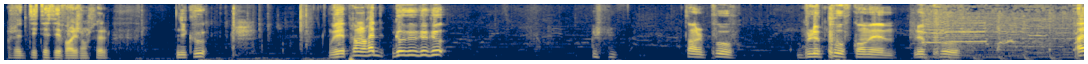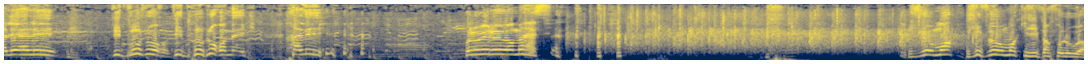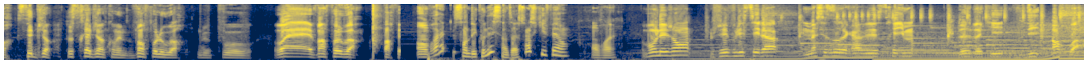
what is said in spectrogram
Je déteste voir les gens seuls. Du coup, vous êtes prêts mon raid? Go go go go Attends le pauvre. Le pauvre quand même. Le pauvre. Allez allez Dites bonjour Dites bonjour au mec Allez Followez-le en masse Je veux au moins, je veux au moins qu'il ait 20 followers. C'est bien, ce serait bien quand même. 20 followers, le pauvre. Ouais, 20 followers. Parfait. En vrai, sans déconner, c'est intéressant ce qu'il fait, hein. En vrai. Bon les gens, je vais vous laisser là. Merci de avoir regardé le stream. Bucky vous dit au revoir.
